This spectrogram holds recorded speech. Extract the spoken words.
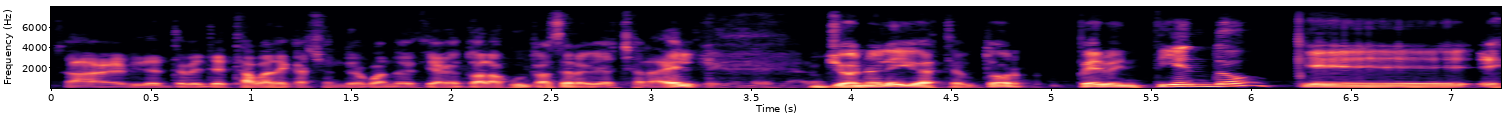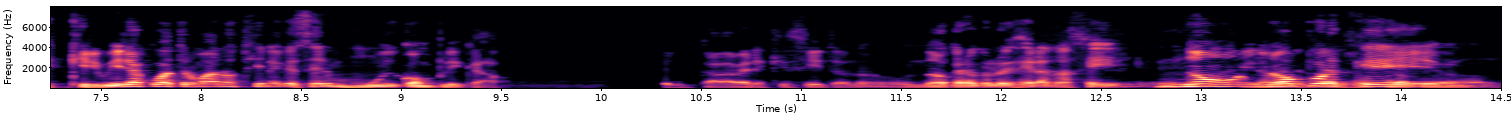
O sea, evidentemente estaba de cachondeo cuando decía que toda la culpa se la iba a echar a él. Yo no he leído a este autor, pero entiendo que escribir a cuatro manos tiene que ser muy complicado. Cadáver exquisito, ¿no? No creo que lo hicieran así. No, Sino no sus porque propios-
